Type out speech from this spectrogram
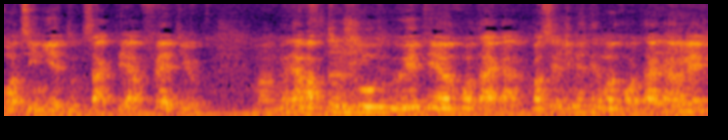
kontinye tout sa kte ap fèt yo. Mwen ap toujou rete an kontak an. Pase li mette mwen kontak an euh, vek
